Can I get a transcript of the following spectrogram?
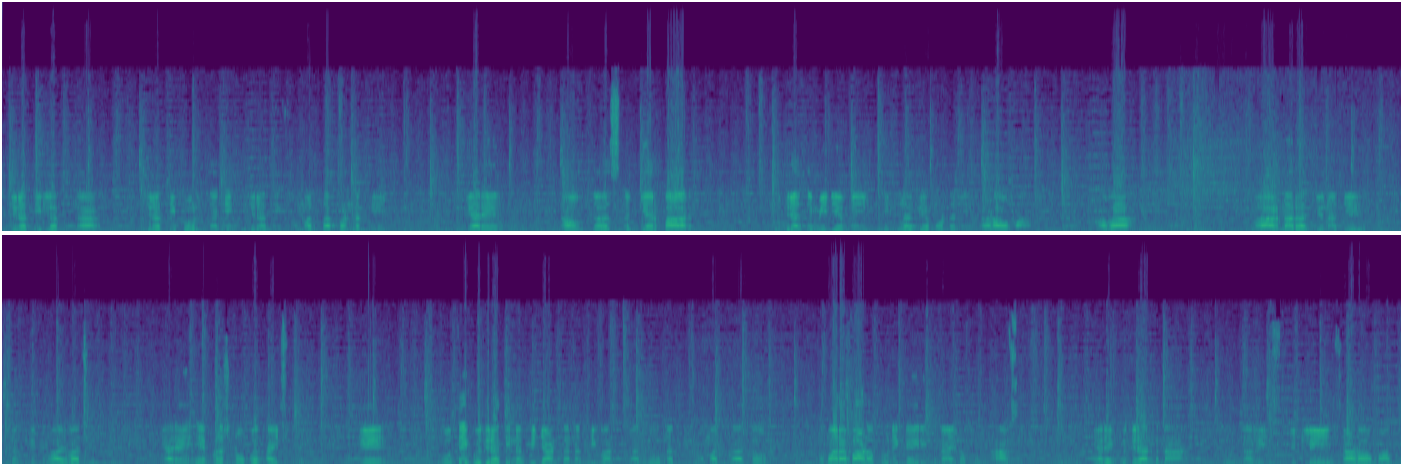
ગુજરાતી લખતા, ગુજરાતી બોલતા કે ગુજરાતી સમજતા પણ નથી. ત્યારે નવ, દસ, અગિયાર, બાર ગુજરાતી મીડિયમની એકલવ્ય મોડલની શાળાઓમાં આવા બહારના રાજ્યના જે શિક્ષક મિત્રો આવ્યા છે, ત્યારે એ પ્રશ્ન ઊભો થાય છે કે પોતે ગુજરાતી નથી જાણતા, નથી વાંચતાતું નથી સમજતા તો અમારા બાળકોને કઈ રીતના એ લોકો ભણાવશે? ત્યારે ગુજરાતના સુડતાલીસ જેટલી શાળાઓમાં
